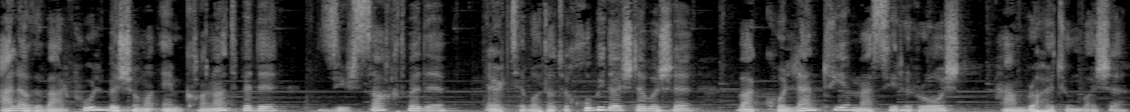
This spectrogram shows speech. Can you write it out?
علاوه بر پول به شما امکانات بده زیرساخت بده ارتباطات خوبی داشته باشه و کلا توی مسیر رشد همراهتون باشه.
